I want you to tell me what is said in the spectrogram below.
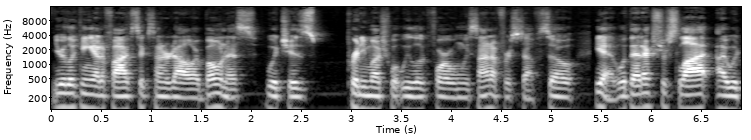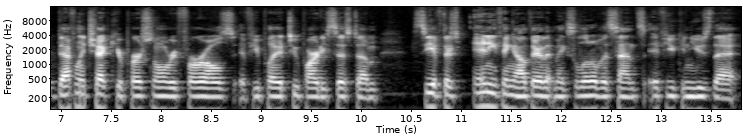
you're looking at a five, $600 bonus, which is pretty much what we look for when we sign up for stuff. So, yeah, with that extra slot, I would definitely check your personal referrals if you play a two party system. See if there's anything out there that makes a little bit of sense. If you can use that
